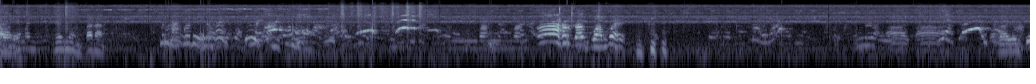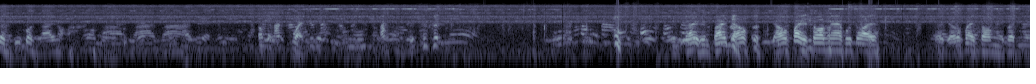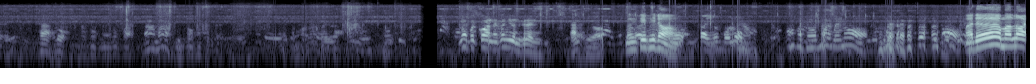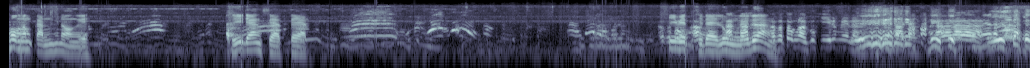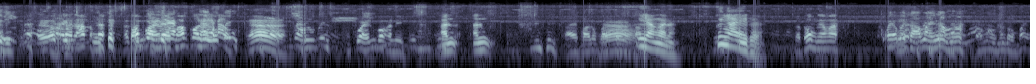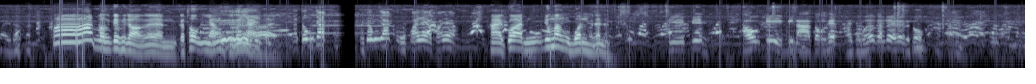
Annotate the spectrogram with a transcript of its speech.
เอาเนี่ยมันยืนหนึ่งปะนั่นอ้าวกลางความเว้ยได้ยังเพื่อนที่คนร้ายเนาะต้องเป็นนักป่วยไปขึ้นไปเจ้าเจ้าไฟซองแน่ผู้ซอย เออเจ้าไฟซองให้เพิ่นเนี่ยข้างโลกลงไปก่อนนะก็ยืนกันเลยมึงที่พี่น้องไฟอยุ่บนโลกอ๋อกระโดดมากมาเด้อมาลอยพงน้ำกันพี่น้องเอ้ยสีแดงแสดแสด ชีวิตสิได้รุ่งเรื่อง แล้วก็ต้องลอยกุกีน้ำเลยนะเออเอากินรับพร้อมก่อนเลยพร้อมก่อนแล้วเออกล้วยมันบ่อันนี้อันอันไปพอลงไปนี่ยังอะน่ะคือใหญ่แท้กระทงไงมาไปเอาไปสาวมาให้น้ำใช่ไหมของหนูมันโดมไว้ไว้เด้อฟาดเบิ่งที่พี่น้องเอ้ยอันกระทงอิหยังสิบ่ใหญ่แท้กระทงยักษ์กระทงยักษ์เออไปแล้วไปแล้ว หายกว่าอยู่เมืองอุบลพุ่นนั่นน่ะพี่พี่เอาที่พี่นาตรงเฮ็ดให้เสมอกันเลยเลยกระทง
